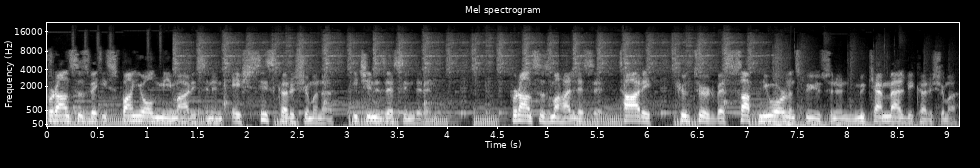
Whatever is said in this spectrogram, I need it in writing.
Fransız ve İspanyol mimarisinin eşsiz karışımını içinize sindirin. Fransız mahallesi, tarih, kültür ve saf New Orleans büyüsünün mükemmel bir karışımı.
